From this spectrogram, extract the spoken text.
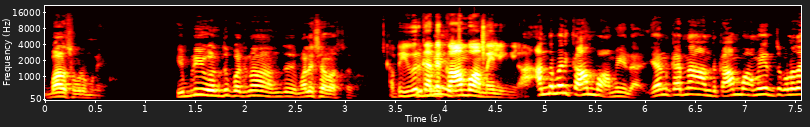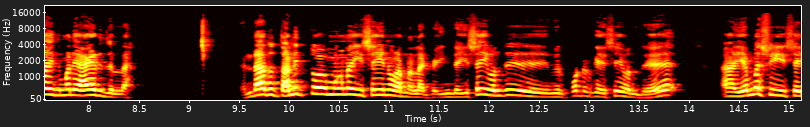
பாலசுப்ரமணியம். இப்படி வந்து பார்த்தீங்கன்னா வந்து மலேசியா வாசன் அப்போ இவருக்கு அந்த காம்போ அமையலைங்களா? அந்த மாதிரி காம்போ அமையல. ஏன்னு கேட்டா அந்த காம்போ அமையறதுக்குள்ள தான் இந்த மாதிரி ஆயிடுது இல்ல ரெண்டாவது தனித்துவமான இசைன்னு வரணும்ல. இப்போ இந்த இசை வந்து இவர் போட்டிருக்க இசை வந்து எம்எஸ்வி இசை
